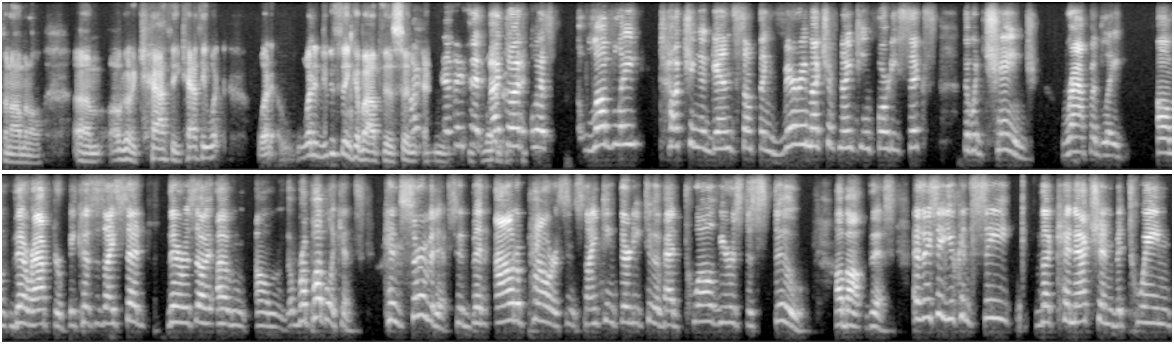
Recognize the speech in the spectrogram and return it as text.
phenomenal. Um, I'll go to Kathy. Kathy, what what what did you think about this? And, and as I said, I thought it was lovely, touching again something very much of 1946 that would change rapidly um, thereafter. Because as I said, there was a um, um, Republicans Conservatives who'd been out of power since 1932 have had 12 years to stew about this. As I say, you can see the connection between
